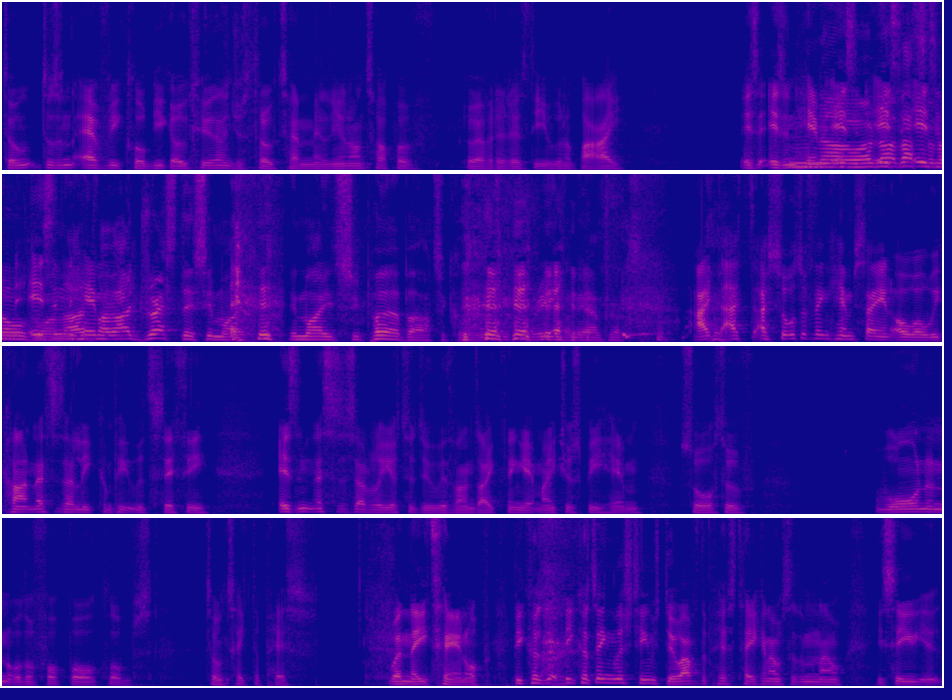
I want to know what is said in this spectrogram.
don't doesn't every club you go to then just throw ten million on top of whoever it is that you're going to buy? Is, isn't him? No, isn't, that's isn't, an old isn't one. Him, I, I addressed this in my in my superb article. You can read on the. I, I I sort of think him saying, "Oh well, we can't necessarily compete with City," isn't necessarily to do with Van Dijk thing. It might just be him sort of warning other football clubs, "Don't take the piss." When they turn up because because English teams do have the piss taken out of them now. You see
